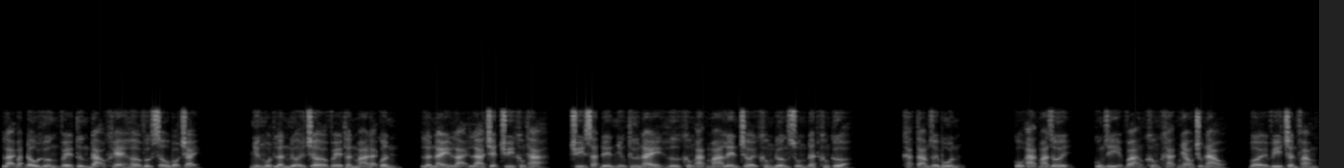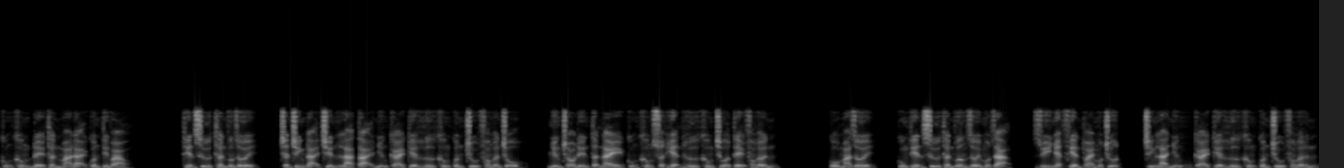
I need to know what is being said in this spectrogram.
lại bắt đầu hướng về từng đạo khe hở vực sâu bỏ chạy. Nhưng một lần nữa trở về thần ma đại quân, lần này lại là chết truy không thả, truy sát đến những thứ này hư không ác ma lên trời không đường xuống đất không cửa. Khác tam giới bốn. Cổ ác ma giới, cùng dĩ vãng không khác nhau chút nào, bởi vì trần phạm cũng không để thần ma đại quân tiến vào. Thiên sứ thần vương giới, chân chính đại chiến là tại những cái kia hư không quân chủ phong ấn chỗ, nhưng cho đến tận này cũng không xuất hiện hư không chúa tể phong ấn cổ ma giới, cùng thiên sứ thần vương giới một dạng, duy nhất phiền thoái một chút, chính là những cái kia hư không quân chủ phong ấn,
